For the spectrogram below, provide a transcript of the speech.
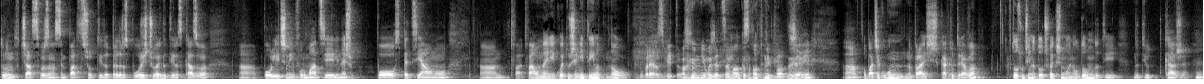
трудната част, свързана с емпатия, защото ти да предразположиш човек да ти разказва а, по-лична информация или нещо по-специално. А, това, това е умение, което жените имат много добре развито. Ние мъжете са малко смотани в това отношение. А, обаче, ако го направиш както трябва, в този случай на този човек ще му е неудобно да ти, да ти откаже. Mm.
